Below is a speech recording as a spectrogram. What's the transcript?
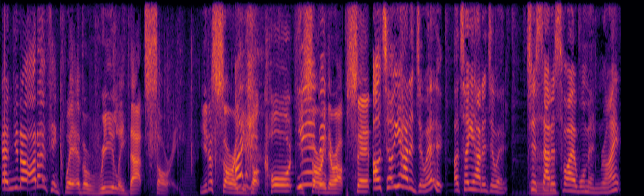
And, you know, I don't think we're ever really that sorry. You're just sorry you got caught. You're sorry they're upset. I'll tell you how to do it. I'll tell you how to do it to Mhm. satisfy a woman, right?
